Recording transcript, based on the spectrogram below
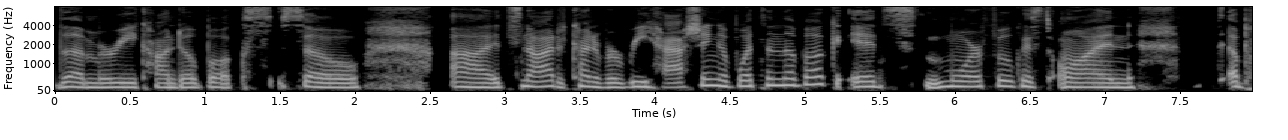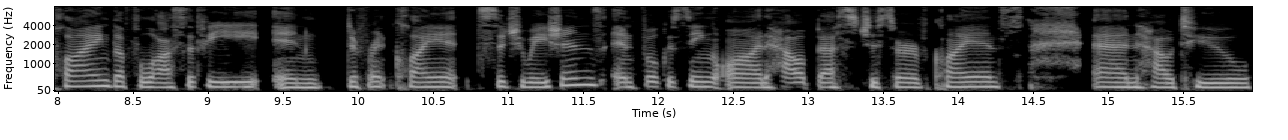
the Marie Kondo books. So uh, it's not kind of a rehashing of what's in the book. It's more focused on applying the philosophy in different client situations and focusing on how best to serve clients and how to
